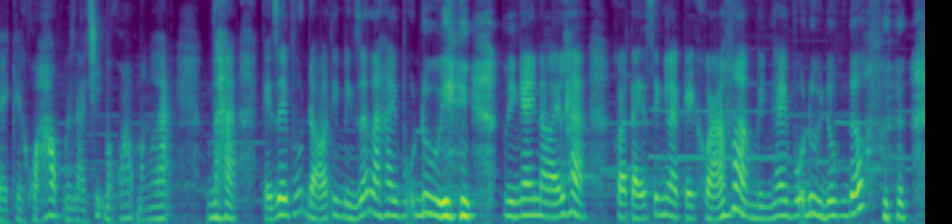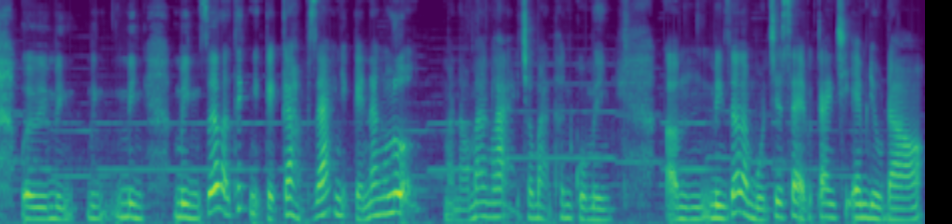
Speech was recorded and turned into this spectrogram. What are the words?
cái cái khóa học giá trị mà khóa học mang lại. Và cái giây phút đó thì mình rất là hay vỗ đùi. Mình hay nói là khóa tái sinh là cái khóa mà mình hay vỗ đùi đôm đốp. Bởi vì mình mình mình mình rất là thích những cái cảm giác những cái năng lượng mà nó mang lại cho bản thân của mình. Um, mình rất là muốn chia sẻ với các anh chị em điều đó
